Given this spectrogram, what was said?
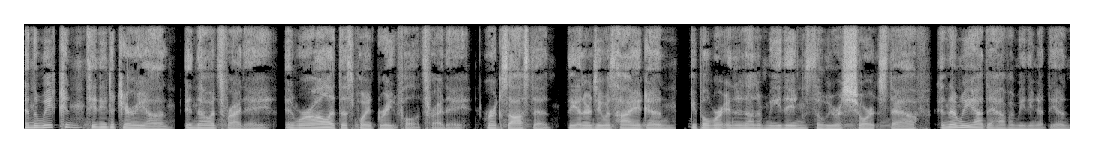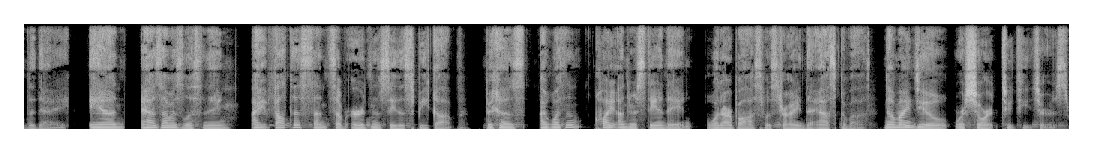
And the week continued to carry on, and now it's Friday, and we're all at this point grateful it's Friday. We're exhausted. The energy was high again. People were in and out of meetings, so we were short staff. And then we had to have a meeting at the end of the day. And as I was listening, I felt this sense of urgency to speak up because I wasn't quite understanding what our boss was trying to ask of us. Now, mind you, we're short two teachers.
